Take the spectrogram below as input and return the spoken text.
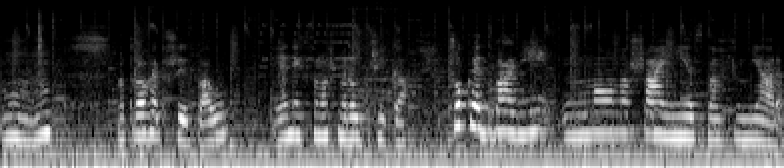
Mm, no trochę przypał. Ja nie chcę Marshmallow Chicka. Chocolate Bunny, no na shiny jest na w miarę.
